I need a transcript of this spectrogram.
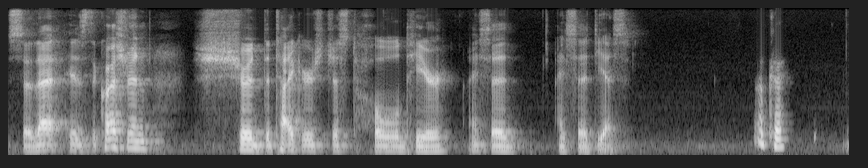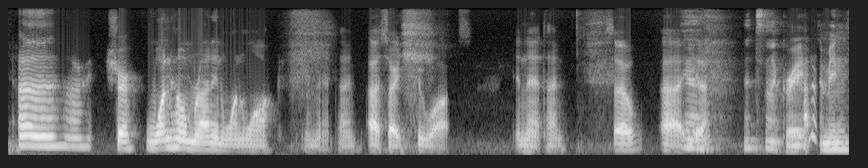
so that is the question. Should the Tigers just hold here? I said I said yes. Okay. Yeah. Uh, all right, sure. One home run and one walk in that time. Uh, sorry, two walks in that time. So, uh, yeah, yeah. that's not great. I, I mean,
